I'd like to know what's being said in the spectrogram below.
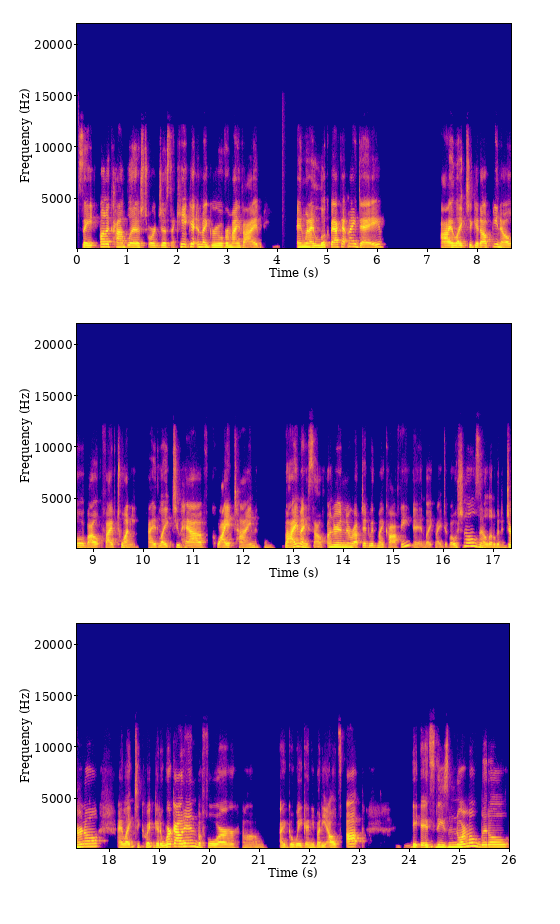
say unaccomplished or just i can't get in my groove or my vibe. And when i look back at my day i like to get up you know about 520 i'd like to have quiet time by myself uninterrupted with my coffee and like my devotionals and a little bit of journal. I like to quick get a workout in before um, i go wake anybody else up. Mhm. it- it's these normal little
